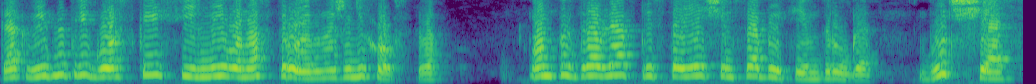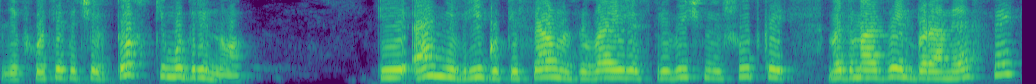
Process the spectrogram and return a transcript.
Как видно, Тригорская сильно его настроила на жениховство. Он поздравлял с предстоящим событием друга. «Будь счастлив, хоть это чертовски мудрено». И Анне в Ригу писал, называя ее с привычной шуткой «мадемуазель баронессой»,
